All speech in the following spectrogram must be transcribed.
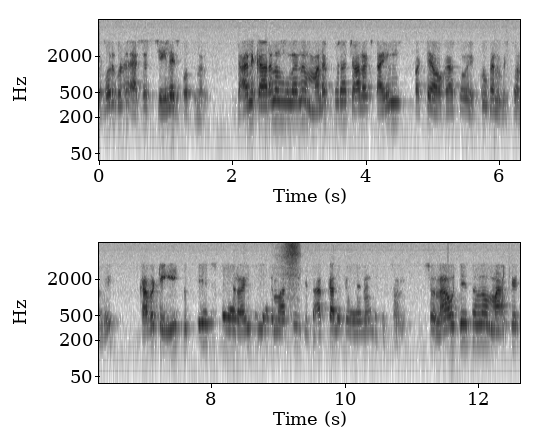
ఎవ్వరు కూడా అసెస్ చేయలేకపోతున్నారు. దాని కారణం వలన మనకు కూడా చాలా టైం పట్టే అవకాశం ఎక్కువ కనిపిస్తుంది. కాబట్టి ఈ టూ డేస్ రైజ్ అనేది మాత్రం ఇది తాత్కాలికమైన అనిపిస్తుంది. సో నా ఉద్దేశంలో మార్కెట్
